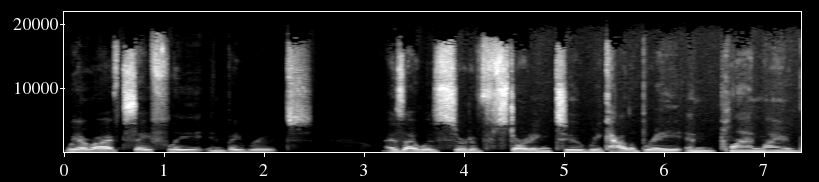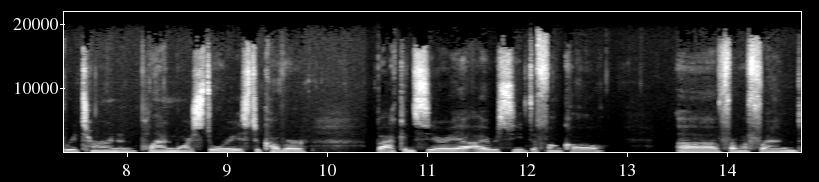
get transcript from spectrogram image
we arrived safely in Beirut, as I was sort of starting to recalibrate and plan my return and plan more stories to cover back in Syria, I received a phone call uh, from a friend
